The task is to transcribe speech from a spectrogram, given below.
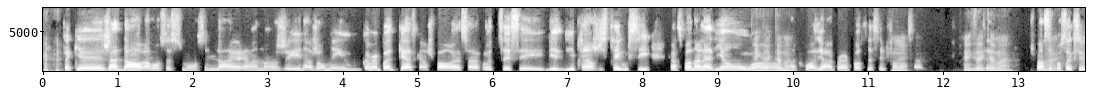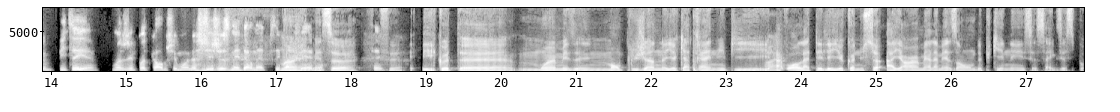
fait que euh, j'adore avoir ça sur mon cellulaire avant de manger dans la journée ou comme un podcast quand je pars euh, sur la route. Tu sais, c'est les, les préenregistrés aussi quand tu pars dans l'avion ou en, croisière, peu importe, là, c'est le fun Ouais. ensemble. Exactement. Je pense que c'est pour ça que c'est. Puis tu sais, moi, j'ai pas de câble chez moi, là. J'ai juste l'Internet, puis c'est Ouais, parfait. mais là. ça, écoute, euh, moi, mes, mon plus jeune, là, il y a quatre ans et demi, puis Ouais. avoir la télé, il a connu ça ailleurs, mais à la maison, depuis qu'il est né, ça, ça existe pas.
